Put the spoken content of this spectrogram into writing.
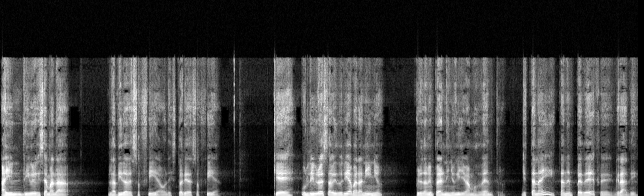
hay un libro que se llama la, la vida de Sofía o la historia de Sofía, que es un libro de sabiduría para niños, pero también para el niño que llevamos dentro. Y están ahí, están en PDF, gratis.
